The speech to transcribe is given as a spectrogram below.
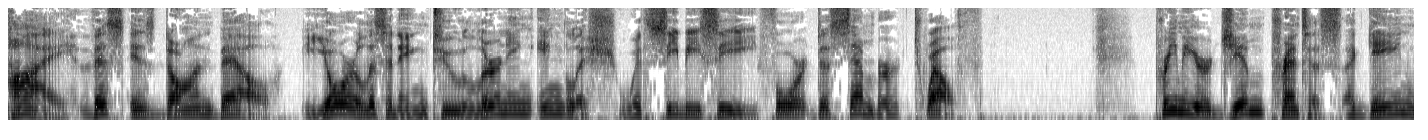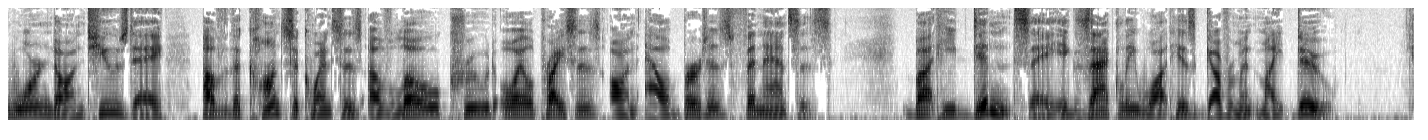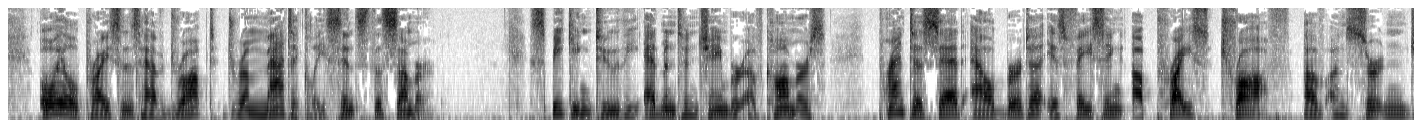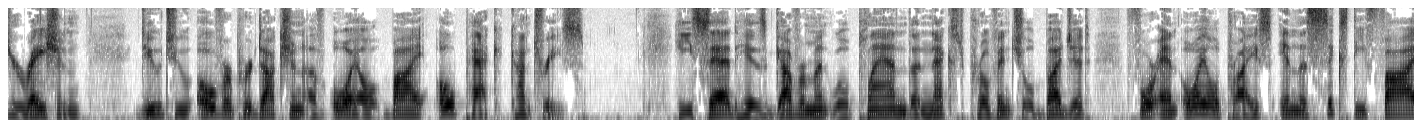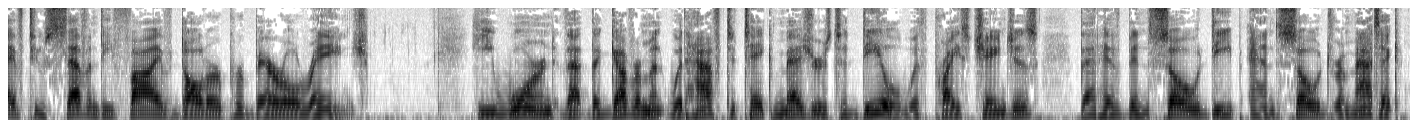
Hi, this is Don Bell. You're listening to Learning English with CBC for December 12th. Premier Jim Prentice again warned on Tuesday of the consequences of low crude oil prices on Alberta's finances. But he didn't say exactly what his government might do. Oil prices have dropped dramatically since the summer. Speaking to the Edmonton Chamber of Commerce, Prentice said Alberta is facing a price trough of uncertain duration due to overproduction of oil by OPEC countries. He said his government will plan the next provincial budget for an oil price in the 65 to 75 dollar per barrel range. He warned that the government would have to take measures to deal with price changes that have been so deep and so dramatic.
